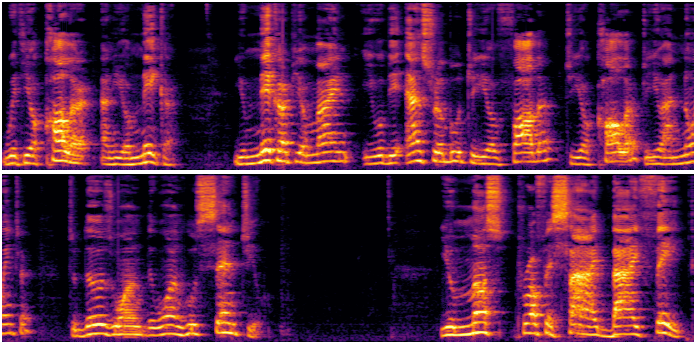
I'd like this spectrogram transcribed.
with your caller and your maker. You make up your mind, you will be answerable to your father, to your caller, to your anointer, to those one, the one who sent you. You must prophesy by faith.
